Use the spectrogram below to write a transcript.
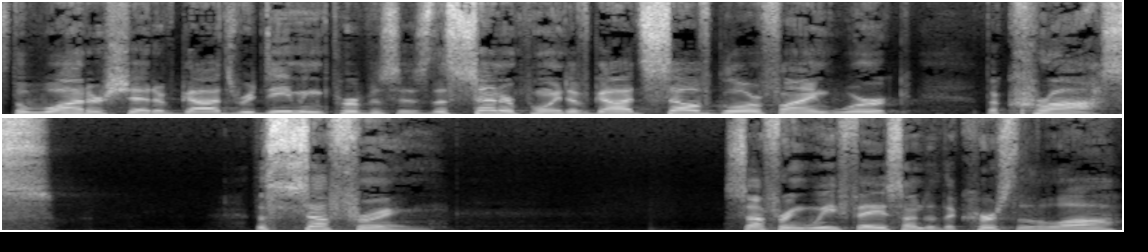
It's the watershed of God's redeeming purposes, the center point of God's self glorifying work, the cross the suffering, suffering we face under the curse of the law,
